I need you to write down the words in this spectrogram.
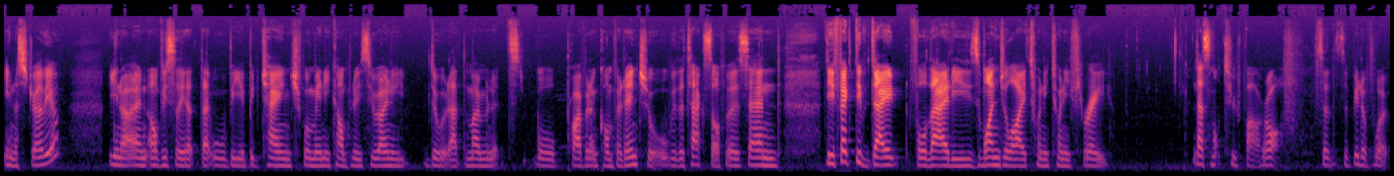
in Australia. You know, and obviously that, that will be a big change for many companies who only do it at the moment. It's all private and confidential with the tax office, and the effective date for that is one July 2023. That's not too far off. So there's a bit of work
